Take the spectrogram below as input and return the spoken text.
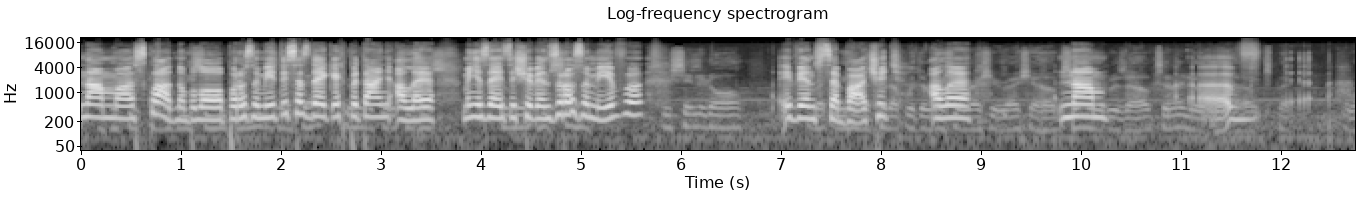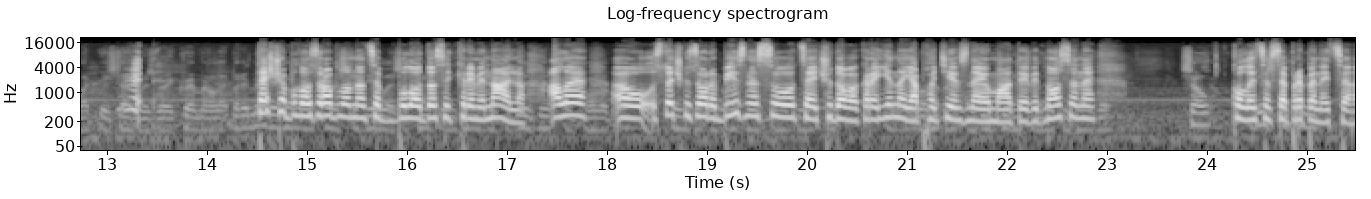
нам е, складно було порозумітися з деяких питань, але мені здається, що він зрозумів він все бачить. Але нам е, те, що було зроблено, це було досить кримінально. Але е, з точки зору бізнесу, це чудова країна. Я б хотів з нею мати відносини. Коли це все припиниться.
